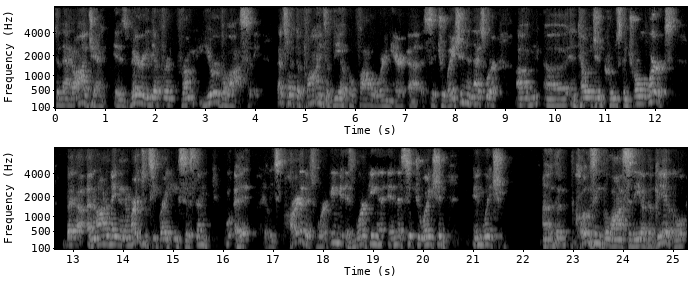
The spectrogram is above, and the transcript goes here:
to that object is very different from your velocity. That's what defines a vehicle following uh, situation, and that's where um, uh, intelligent cruise control works. But uh, an automated emergency braking system, uh, at least part of it's working, is working in a situation in which uh, the closing velocity of the vehicle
